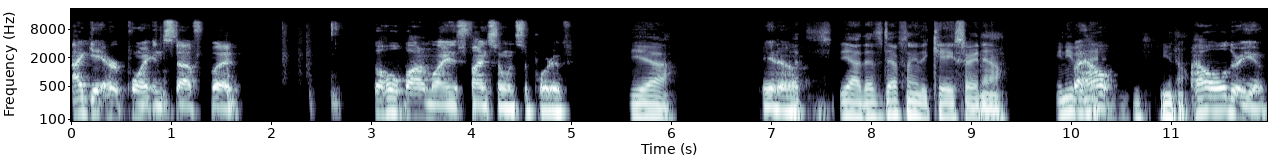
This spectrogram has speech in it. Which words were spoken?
I get her point and stuff, but the whole bottom line is find someone supportive. Yeah. You know, That's yeah, that's definitely the case right now. And even But how- then, you know, how old are you?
